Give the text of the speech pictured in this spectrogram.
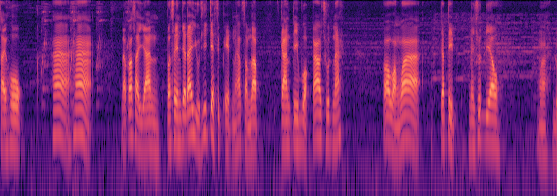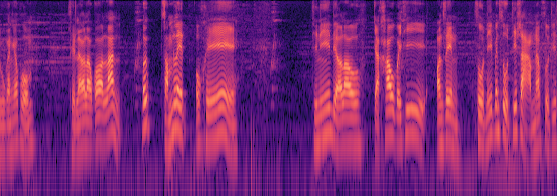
ใส่หกห้าห้า แล้วก็ใส่ยัน เปอร์เซ็นต์จะได้อยู่ที่ 71 นะครับสำหรับการตีบวก 9 ชุดนะ ก็หวังว่าจะติดในชุดเดียว มาดูกันครับผม เสร็จแล้วเราก็ลั่นปุ๊บสำเร็จ โอเค ทีนี้เดี๋ยวเราจะเข้าไปที่ออนเซนสูตรนี้เป็นสูตรที่ 3 นะครับ สูตรที่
